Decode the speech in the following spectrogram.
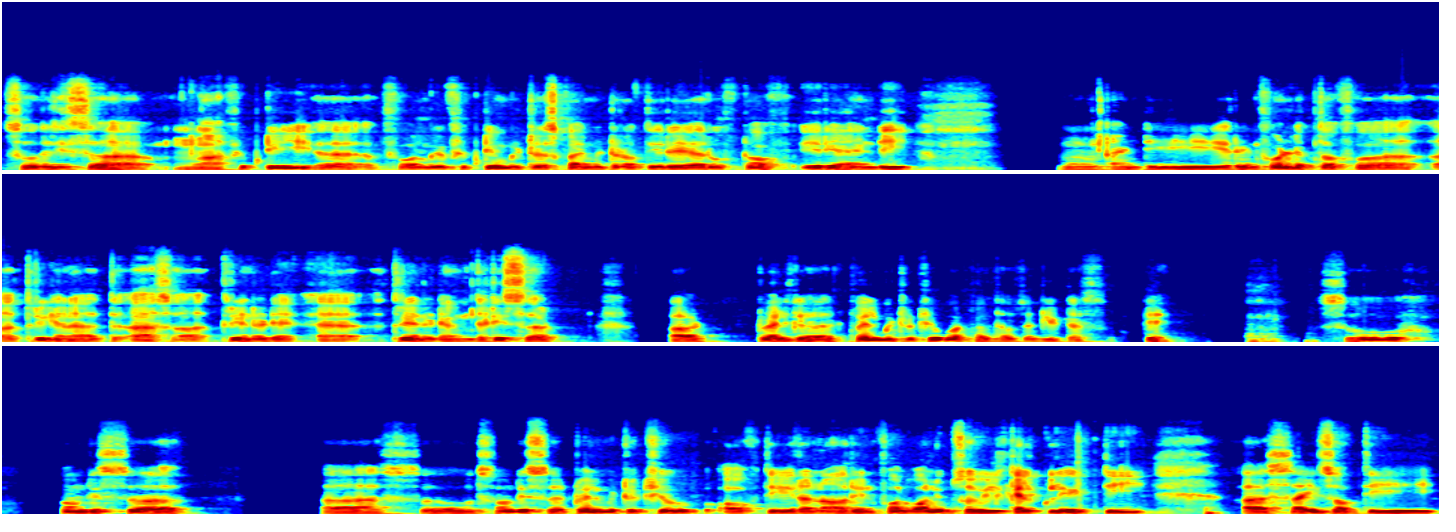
so that is uh, uh 50 uh, for 50 meter square meter of the rooftop area and the um, and the rainfall depth of uh, 300 300 300 m that is 12 12 meter cube or 12000 liters okay? So from this uh, so from this uh, 12 meter cube of the rainfall volume. So we'll calculate the uh, size of the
